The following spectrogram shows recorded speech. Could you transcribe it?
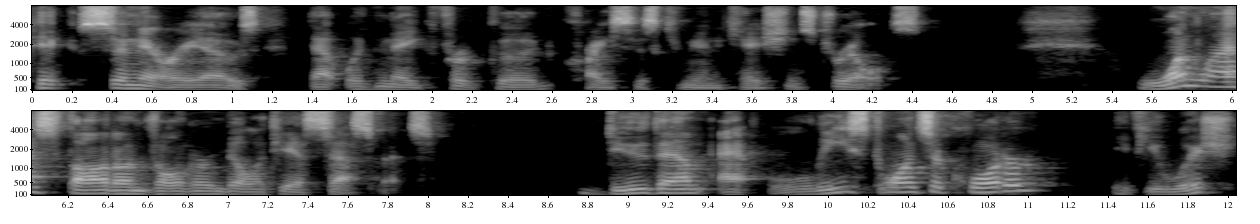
pick scenarios that would make for good crisis communications drills. One last thought on vulnerability assessments. Do them at least once a quarter. If you wish,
